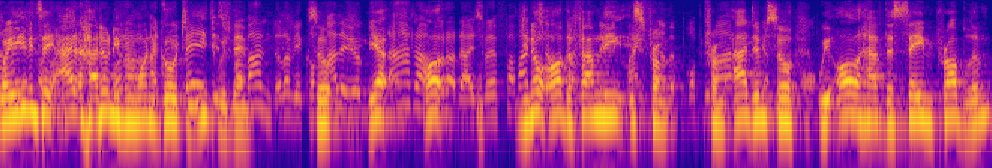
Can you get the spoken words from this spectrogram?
where you even say, I, I don't even want to go to eat with them. verwandt, oder? Wir kommen So, yeah, all, oder? Da ist eine you know, all the family is from, from Adam, so we all have the same problem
